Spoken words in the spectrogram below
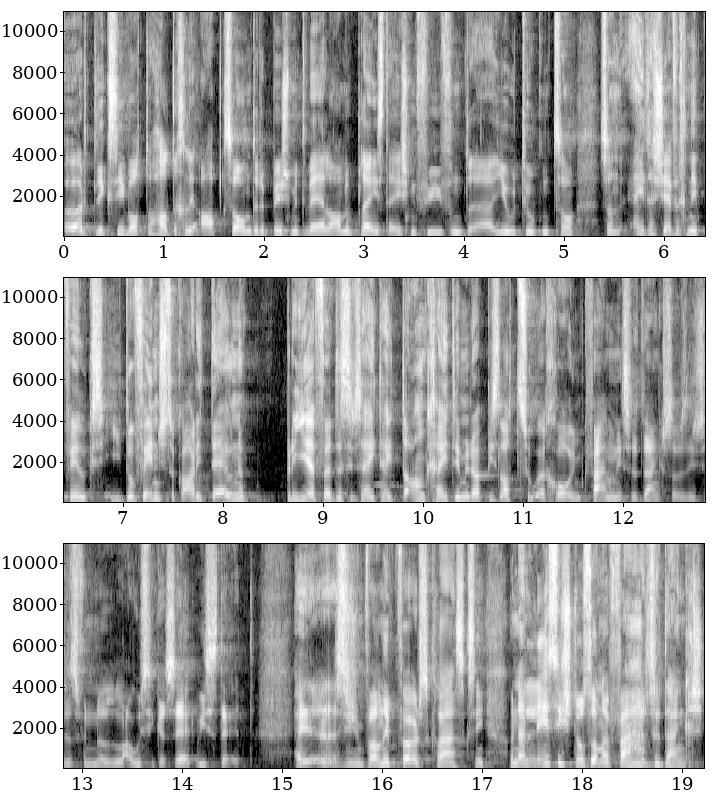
Örtchen, wo du halt ein bisschen abgesondert bist mit WLAN und Playstation 5 und äh, YouTube und so. Sondern hey, das war einfach nicht viel. Gewesen. Du findest sogar in diesen Briefen, dass er sagt, hey, danke, habt ihr mir etwas zugekommen im Gefängnis. Und du denkst, was ist das für ein lausiger Service dort? Hey, es war im Fall nicht First Class. Gewesen. Und dann lesest du so einen Vers und denkst,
